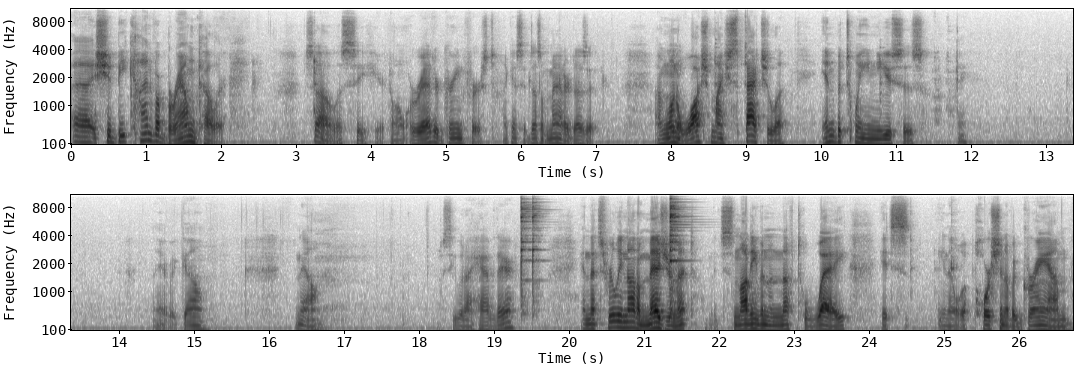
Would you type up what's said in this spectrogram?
uh, should be kind of a brown color. So let's see here. Do I want red or green first? I guess it doesn't matter, does it? I'm going to wash my spatula in between uses. Okay. There we go. Now, see what I have there? And that's really not a measurement. It's not even enough to weigh. It's, you know, a portion of a gram,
